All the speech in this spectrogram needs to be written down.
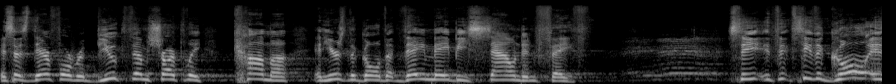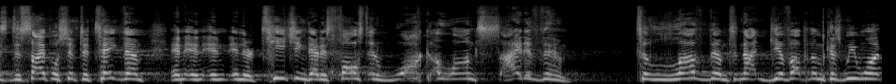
It says, therefore rebuke them sharply, comma, and here's the goal that they may be sound in faith. See, th- see, the goal is discipleship to take them and in, in, in their teaching that is false and walk alongside of them, to love them, to not give up them, because we want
